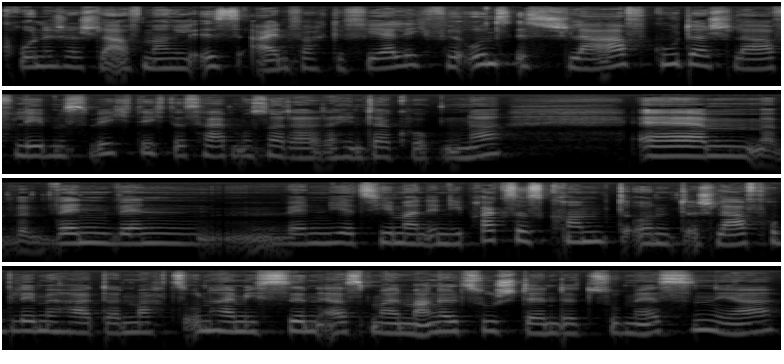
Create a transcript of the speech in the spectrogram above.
chronischer Schlafmangel ist einfach gefährlich. Für uns ist Schlaf, guter Schlaf, lebenswichtig. Deshalb muss man da dahinter gucken. Ne? Ähm, wenn, wenn, wenn jetzt jemand in die Praxis kommt und Schlafprobleme hat, dann macht es unheimlich Sinn, erstmal Mangelzustände zu messen, ja.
